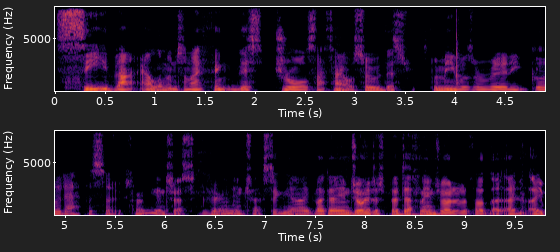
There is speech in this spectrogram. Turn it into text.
see that element, and I think this draws that out. So this, for me, was a really good episode. Very interesting. Very interesting. Yeah, I, like I enjoyed it. I definitely enjoyed it. I thought that I, I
